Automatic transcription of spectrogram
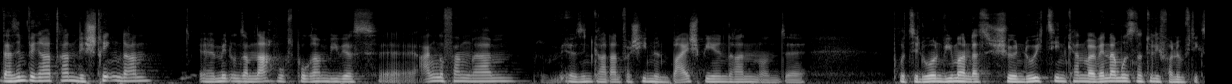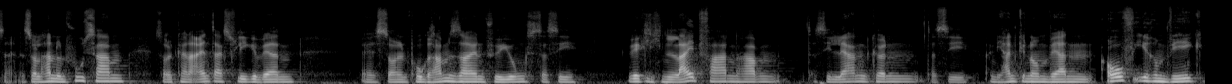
Da sind wir gerade dran. Wir stricken dran äh, mit unserem Nachwuchsprogramm, wie wir es äh, angefangen haben. Wir sind gerade an verschiedenen Beispielen dran und äh, Prozeduren, wie man das schön durchziehen kann, weil wenn, dann muss es natürlich vernünftig sein. Es soll Hand und Fuß haben, es soll keine Eintagsfliege werden, es soll ein Programm sein für Jungs, dass sie wirklich einen Leitfaden haben, dass sie lernen können, dass sie an die Hand genommen werden auf ihrem Weg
